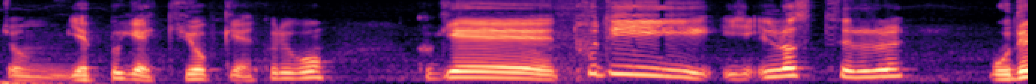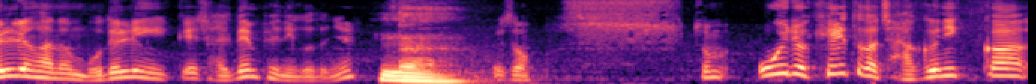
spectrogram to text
좀 예쁘게 귀엽게 그리고 그게 2D 이 일러스트를 모델링하는 모델링이 꽤 잘 된 편이거든요. 네. 그래서 좀 오히려 캐릭터가 작으니까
